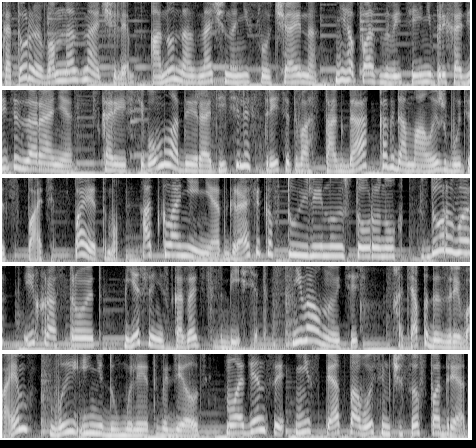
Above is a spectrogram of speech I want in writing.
которое вам назначили. Оно назначено не случайно. Не опаздывайте и не приходите заранее. Скорее всего, молодые родители встретят вас тогда, когда малыш будет спать. Поэтому отклонение от графика в ту или иную сторону здорово их расстроит, если не сказать взбесит. Не волнуйтесь, хотя подозреваем, вы и не думали этого делать. Младенцы не спят по 8 часов подряд,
